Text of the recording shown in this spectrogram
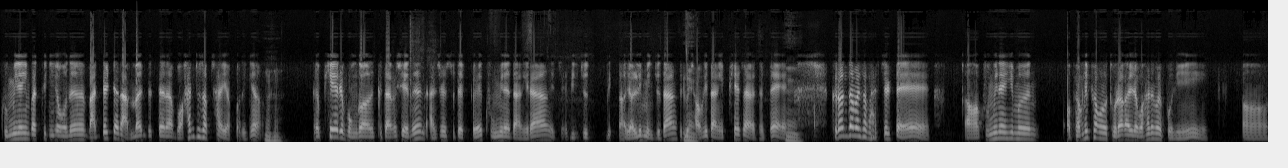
국민의힘 같은 경우는 만들 때나 안 만들 때나 뭐 한두 석 차이였거든요. 그 피해를 본 건 그 당시에는 안철수 대표의 국민의당이랑 이제 민주 어, 열린민주당 그리고 네. 정의당이 피해자였는데 네. 그런 점에서 봤을 때 어, 국민의힘은 어, 병리평으로 돌아가려고 하는 걸 보니 어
